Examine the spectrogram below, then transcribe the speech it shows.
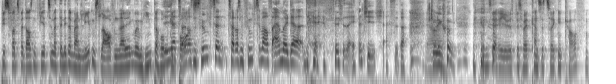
bis vor 2014 hat er nicht einmal einen Lebenslauf und dann hat irgendwo im Hinterhof Ja, ja, geboxt. 2015, 2015 war auf einmal der, der, der Energy-Scheiße da. Entschuldigung. Unseriös, bis heute kannst du das Zeug nicht kaufen.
